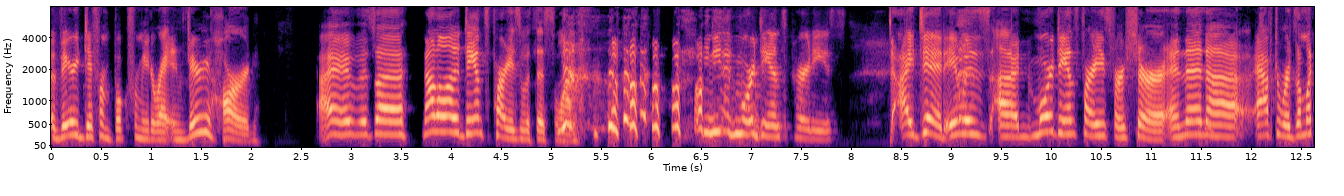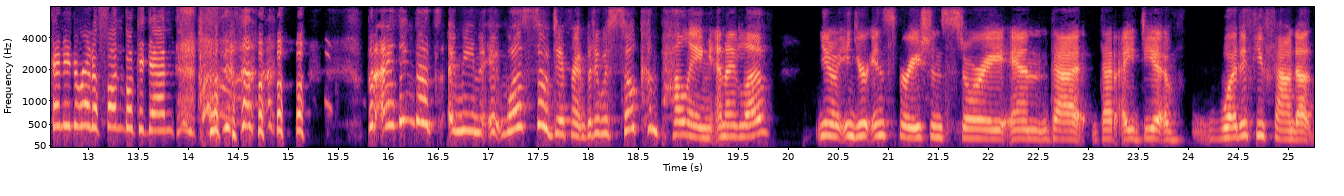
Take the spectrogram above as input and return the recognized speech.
a very different book for me to write and very hard I was uh not a lot of dance parties with this one. you needed more dance parties. I did. It was uh, more dance parties for sure. And then uh, afterwards, I'm like, I need to write a fun book again. but I think that's, I mean, it was so different, but it was so compelling. And I love, you know, in your inspiration story and that that idea of what if you found out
